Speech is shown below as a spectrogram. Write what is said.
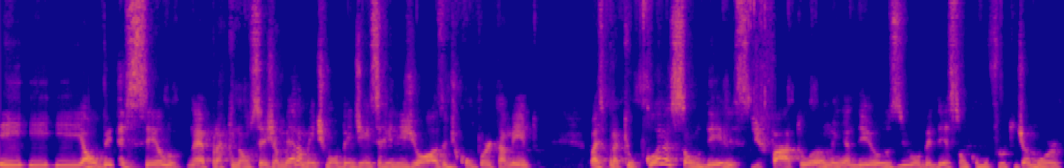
e, e, e, a obedecê-lo, né, para que não seja meramente uma obediência religiosa de comportamento, mas para que o coração deles, de fato, amem a Deus e o obedeçam como fruto de amor.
